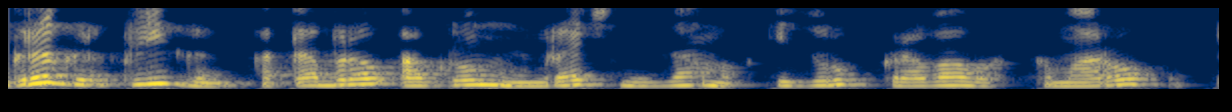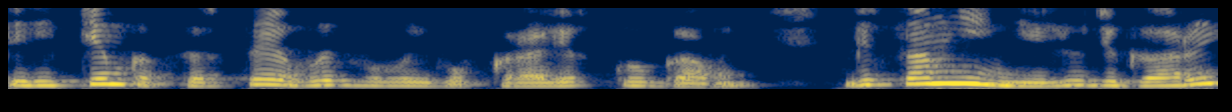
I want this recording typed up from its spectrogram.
Грегор Клиган отобрал огромный мрачный замок из рук кровавых скоморохов перед тем, как Серсея вызвала его в Королевскую гавань. Без сомнения, люди горы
